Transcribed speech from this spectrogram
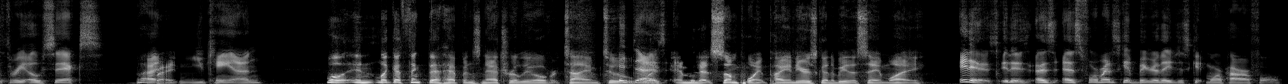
0306 but Right. you can Well, and like I think that happens naturally over time too. It does. Like, I mean, at some point, Pioneer's going to be the same way. it is it is as as formats get bigger they just get more powerful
